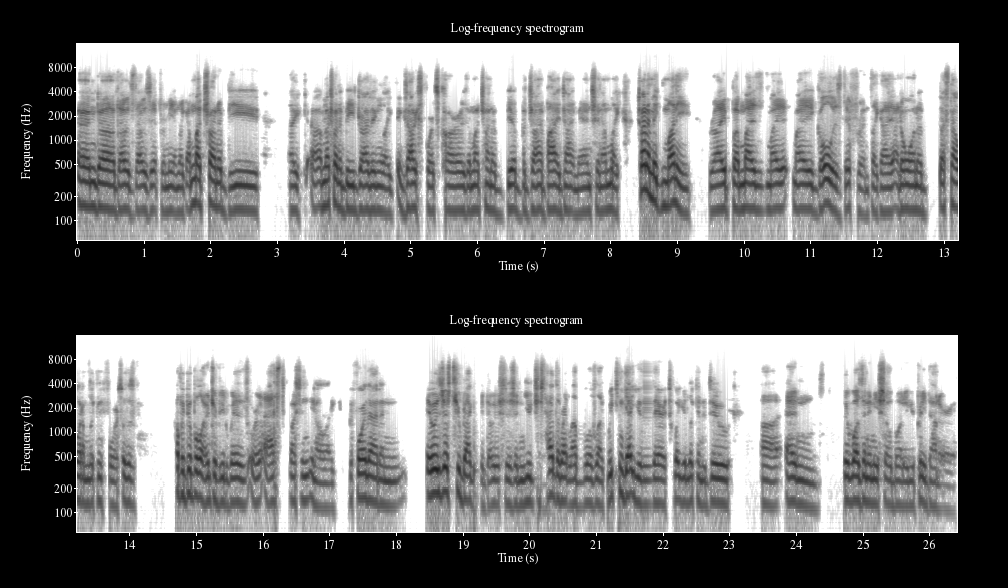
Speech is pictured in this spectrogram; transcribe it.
And uh, that was that was it for me. I'm like, I'm not trying to be like I'm not trying to be driving like exotic sports cars. I'm not trying to be a giant buy a giant mansion. I'm like trying to make money, right? But my my my goal is different. Like I, I don't want to. That's not what I'm looking for. So there's a couple people I interviewed with or asked questions, you know, like before that, and it was just too braggadocious. And you just had the right level of like, we can get you there to what you're looking to do, uh, and there wasn't any showboating. You're pretty down to earth.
